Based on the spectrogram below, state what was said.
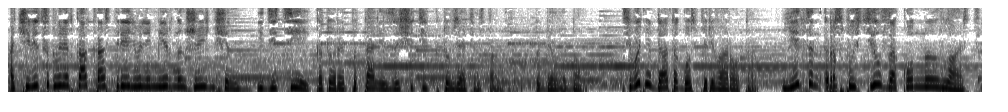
Очевидцы говорят, как расстреливали мирных женщин и детей, которые пытались защитить, кто взять останки, кто Белый дом. Сегодня дата госпереворота. Ельцин распустил законную власть,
